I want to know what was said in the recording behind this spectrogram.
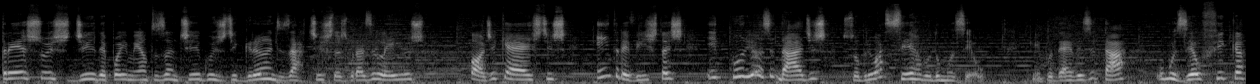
trechos de depoimentos antigos de grandes artistas brasileiros, podcasts, entrevistas e curiosidades sobre o acervo do museu. Quem puder visitar, o museu fica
